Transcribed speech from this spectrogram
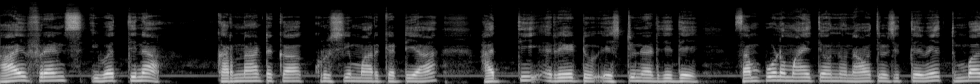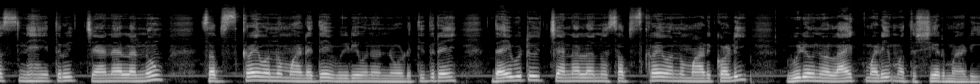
ಹಾಯ್ ಫ್ರೆಂಡ್ಸ್, ಇವತ್ತಿನ ಕರ್ನಾಟಕ ಕೃಷಿ ಮಾರುಕಟ್ಟೆಯ ಹತ್ತಿ ರೇಟು ಎಷ್ಟು ನಡೆದಿದೆ ಸಂಪೂರ್ಣ ಮಾಹಿತಿಯನ್ನು ನಾವು ತಿಳಿಸುತ್ತೇವೆ. ತುಂಬ ಸ್ನೇಹಿತರು, ಚಾನಲನ್ನು ಸಬ್ಸ್ಕ್ರೈಬನ್ನು ಮಾಡದೆ ವಿಡಿಯೋವನ್ನು ನೋಡುತ್ತಿದ್ದರೆ ದಯವಿಟ್ಟು ಚಾನಲನ್ನು ಸಬ್ಸ್ಕ್ರೈಬನ್ನು ಮಾಡಿಕೊಳ್ಳಿ, ವಿಡಿಯೋವನ್ನು ಲೈಕ್ ಮಾಡಿ ಮತ್ತು ಶೇರ್ ಮಾಡಿ.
